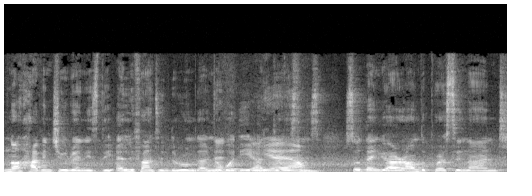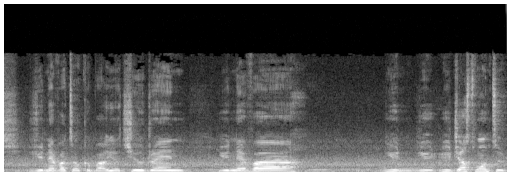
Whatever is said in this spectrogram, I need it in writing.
not having children is the elephant in the room that nobody addresses. Yeah. So then you're around the person, and you never talk about your children. You never, you you, you just want to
